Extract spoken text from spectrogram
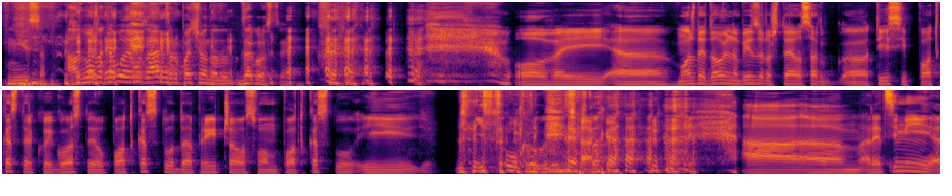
Nisam. Ali možda kad budemo u zatvoru pa ću onda da, da gostujem. Ovaj, e, možda je dovoljno bizaro što evo sad e, ti si podcaster koji gostuje u podcastu da priča o svom podcastu i Isto U krug, nešto. Tako. A um, reci mi, uh,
